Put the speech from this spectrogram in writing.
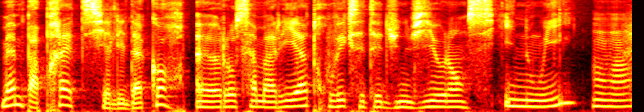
Même pas prête, si elle est d'accord. Euh, Rosa Maria trouvait que c'était d'une violence inouïe Mhm.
